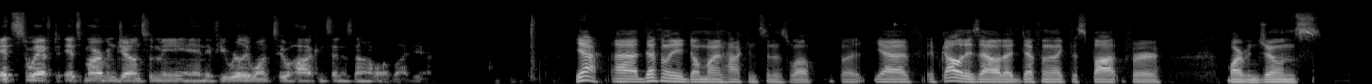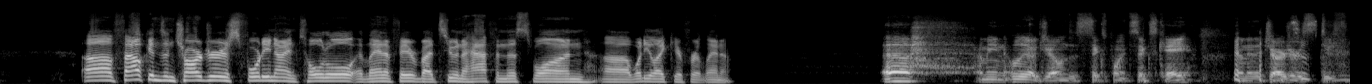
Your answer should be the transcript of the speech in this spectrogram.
it's Swift, it's Marvin Jones for me, and if you really want to, Hockenson is not a horrible idea. Yeah, uh, definitely don't mind Hockenson as well. But yeah, if if Golladay's out, I definitely like the spot for Marvin Jones. Uh, Falcons and Chargers, 49 total. Atlanta favored by two and a half in this one. Uh, what do you like here for Atlanta? Uh, I mean, Julio Jones is 6.6K. I mean, the Chargers. it's, just,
